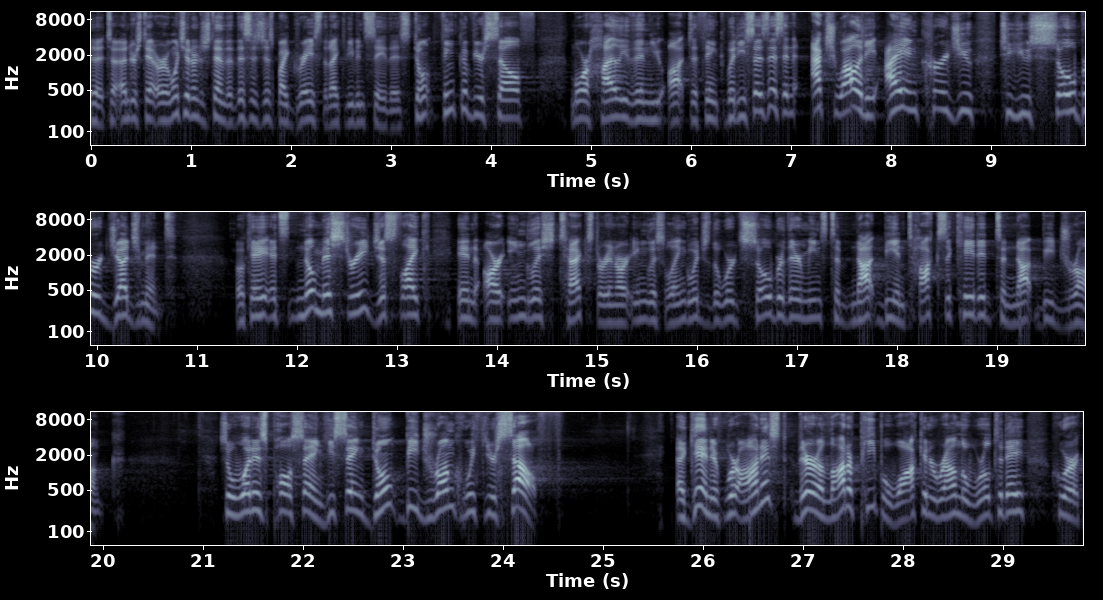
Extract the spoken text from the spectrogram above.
to, to understand, or I want you to understand that this is just by grace that I can even say this. Don't think of yourself more highly than you ought to think. But he says this in actuality, I encourage you to use sober judgment. Okay, it's no mystery, just like in our English text or in our English language, the word sober there means to not be intoxicated, to not be drunk. So, what is Paul saying? He's saying, don't be drunk with yourself. Again, if we're honest, there are a lot of people walking around the world today who are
